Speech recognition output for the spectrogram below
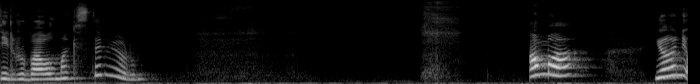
dilruba olmak istemiyorum. Ama yani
